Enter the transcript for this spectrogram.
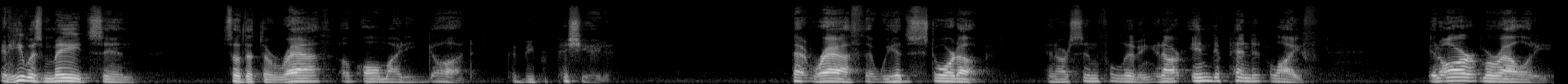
And he was made sin so that the wrath of Almighty God could be propitiated that wrath that we had stored up in our sinful living, in our independent life, in our morality,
